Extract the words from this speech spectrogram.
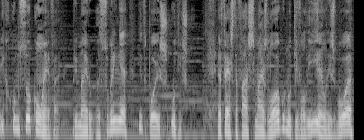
e que começou com Eva, primeiro a sobrinha e depois o disco. A festa faz-se mais logo no Tivoli, em Lisboa.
